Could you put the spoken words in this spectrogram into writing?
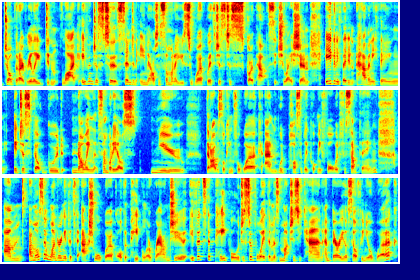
job that I really didn't like, even just to send an email to someone I used to work with just to scope out the situation. Even if they didn't have anything, it just felt good knowing that somebody else knew that I was looking for work and would possibly put me forward for something. Um, I'm also wondering if it's the actual work or the people around you. If it's the people, just avoid them as much as you can and bury yourself in your work.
